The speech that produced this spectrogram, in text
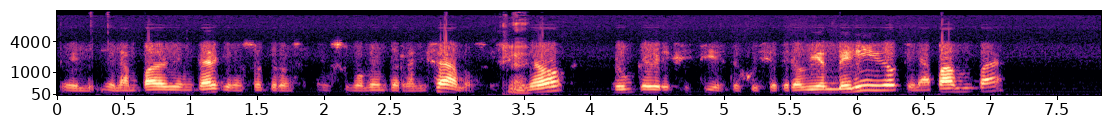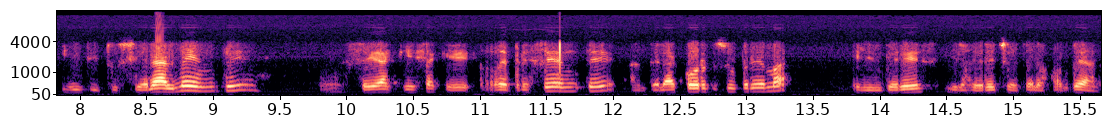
del, amparo ambiental que nosotros en su momento realizamos. Si no, nunca hubiera existido este juicio. Pero bienvenido que la Pampa institucionalmente sea aquella que represente ante la Corte Suprema el interés y los derechos de todos los pampeanos.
